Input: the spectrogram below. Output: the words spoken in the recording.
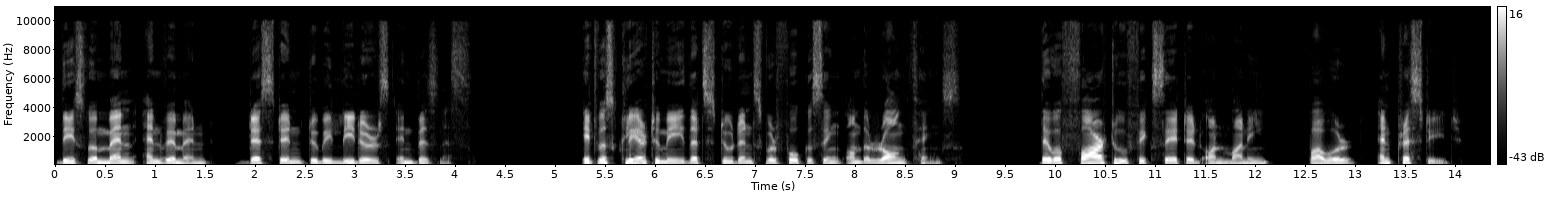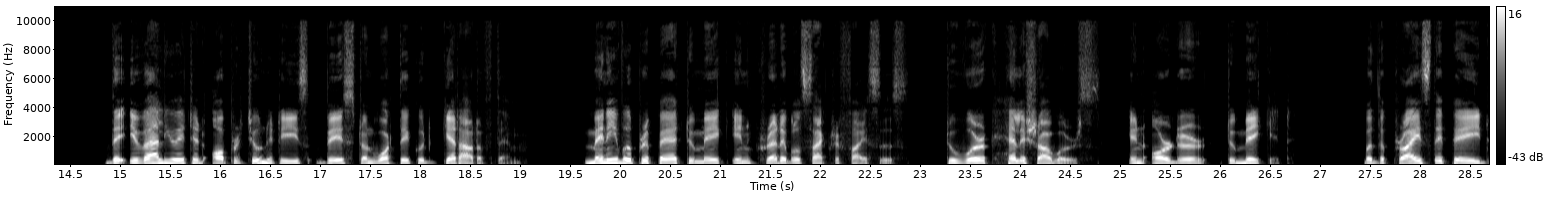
these were men and women destined to be leaders in business. It was clear to me that students were focusing on the wrong things. They were far too fixated on money, power, and prestige. They evaluated opportunities based on what they could get out of them. Many were prepared to make incredible sacrifices, to work hellish hours in order to make it. But the price they paid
